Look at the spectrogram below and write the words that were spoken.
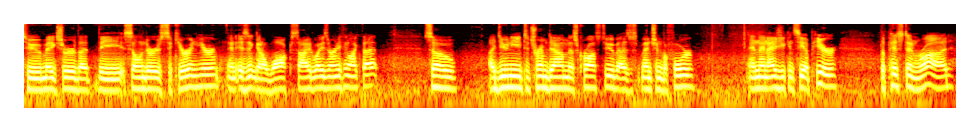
to make sure that the cylinder is secure in here and isn't going to walk sideways or anything like that. So I do need to trim down this cross tube as mentioned before. And then as you can see up here, the piston rod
